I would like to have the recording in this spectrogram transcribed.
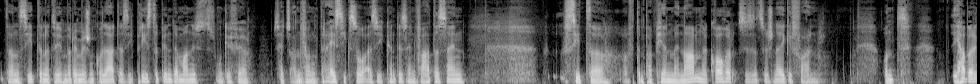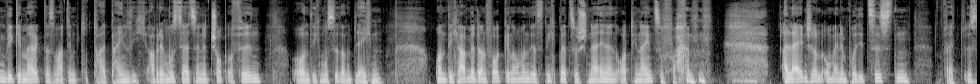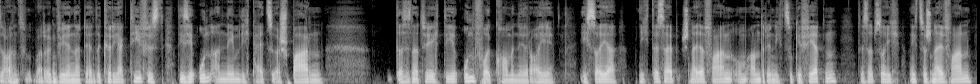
dann sieht er natürlich im römischen Kollat, dass ich Priester bin. Der Mann ist ungefähr seit Anfang 30 so, also ich könnte sein Vater sein. Sieht er auf den Papieren meinen Namen, Herr Kocher, Sie sind so schnell gefahren. Und ich habe irgendwie gemerkt, das war dem total peinlich. Aber er musste halt seinen Job erfüllen und ich musste dann blechen. Und ich habe mir dann vorgenommen, jetzt nicht mehr zu schnell in einen Ort hineinzufahren. Allein schon um einen Polizisten, vielleicht ist auch, war irgendwie einer, der in der Kirche aktiv ist, diese Unannehmlichkeit zu ersparen. Das ist natürlich die unvollkommene Reue. Ich soll ja nicht deshalb schneller fahren, um andere nicht zu gefährden. Deshalb soll ich nicht so schnell fahren,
